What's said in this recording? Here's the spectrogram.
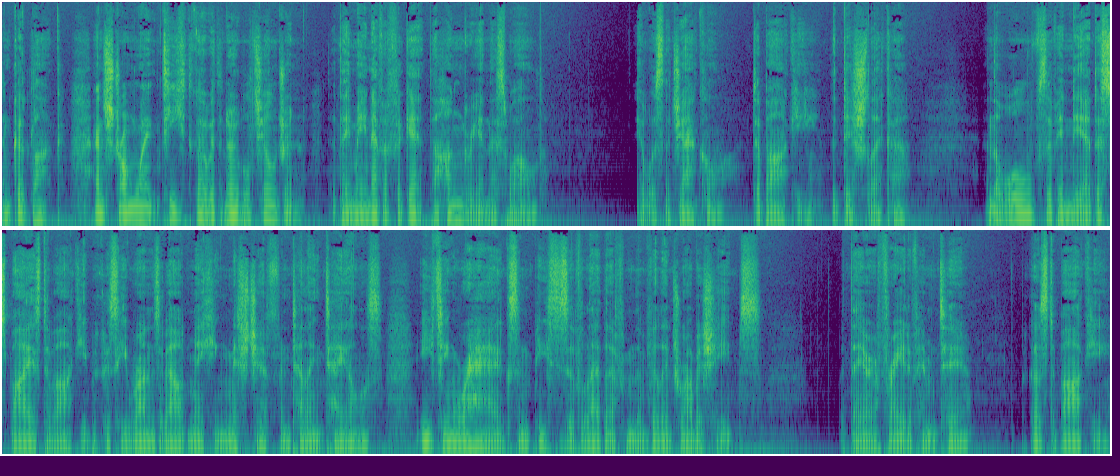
and good luck, and strong white teeth go with noble children, that they may never forget the hungry in this world. It was the jackal, Tabaqui, the dish licker, and the wolves of India despise Tabaqui because he runs about making mischief and telling tales, eating rags and pieces of leather from the village rubbish heaps. But they are afraid of him too, because Tabaqui,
